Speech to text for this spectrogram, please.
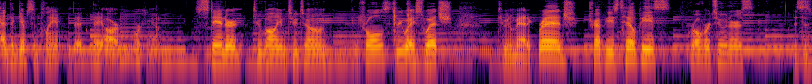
at the Gibson plant that they are working on. Standard two volume, two tone controls, three way switch, Tune-o-matic bridge, trapeze tailpiece, Grover tuners. This is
